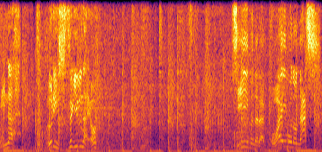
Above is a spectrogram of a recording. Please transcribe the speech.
みんな無理しすぎるなよ。チームなら怖いものなし。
